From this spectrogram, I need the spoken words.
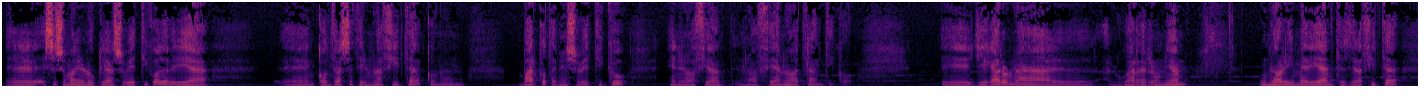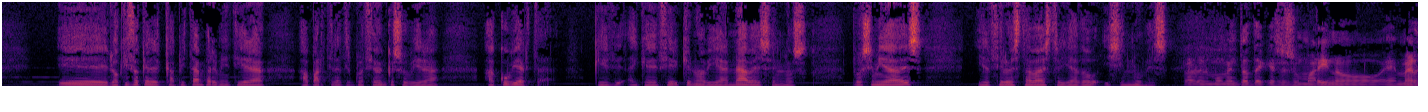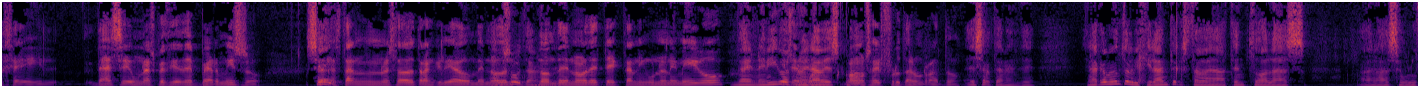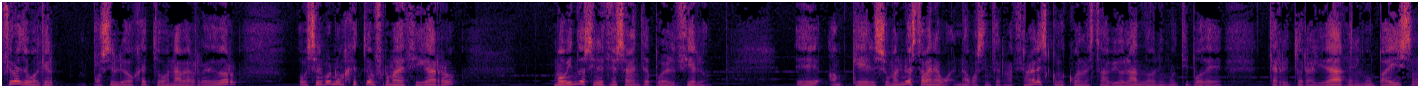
Ese submarino nuclear soviético debería encontrarse, tener una cita con un barco también soviético en el Océano, Atlántico. Eh, llegaron al, lugar de reunión una hora y media antes de la cita, lo que hizo que el capitán permitiera a parte de la tripulación que subiera a cubierta. hay que decir que no había naves en las proximidades y el cielo estaba estrellado y sin nubes. Claro, en el momento de que ese submarino emerge y dase una especie de permiso están en un estado de tranquilidad donde no, donde no detecta ningún enemigo. No hay enemigos, no hay naves. Vamos a disfrutar un rato. Exactamente. En aquel momento el vigilante, que estaba atento a las, a las evoluciones de cualquier posible objeto o nave alrededor, observó un objeto en forma de cigarro moviendo silenciosamente por el cielo. Eh, aunque el submarino estaba en, aguas internacionales, con lo cual no estaba violando ningún tipo de territorialidad de ningún país, mm.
